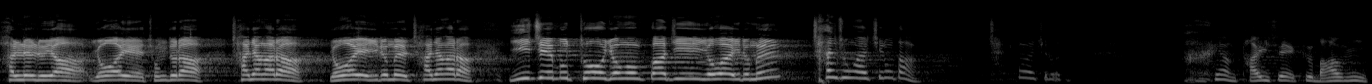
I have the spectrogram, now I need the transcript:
할렐루야 여호와의 종들아 찬양하라 여호와의 이름을 찬양하라 이제부터 영원까지 여호와의 이름을 찬송할지로다 찬송할지로다 그냥 다윗의 그 마음이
